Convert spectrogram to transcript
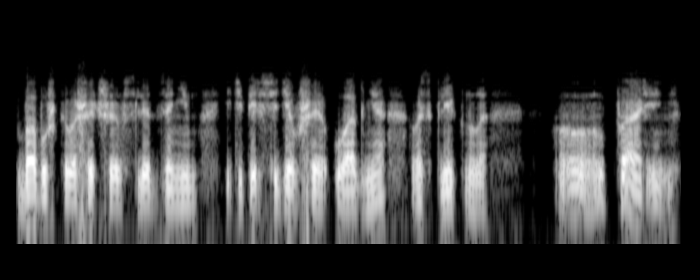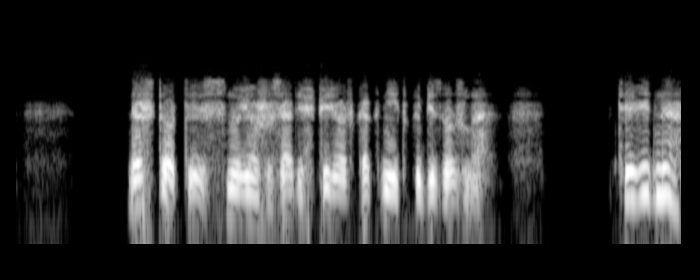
Бабушка, вошедшая вслед за ним и теперь сидевшая у огня, воскликнула. «О, парень, да что ты снуешь взад вперед, как нитка без узла? Ты, видно,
